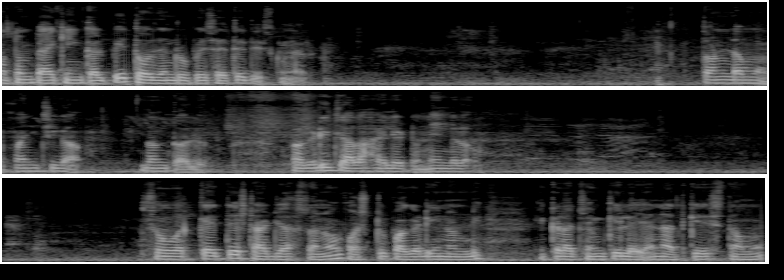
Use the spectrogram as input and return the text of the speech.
మొత్తం ప్యాకింగ్ కలిపి థౌజండ్ రూపీస్ అయితే తీసుకున్నారు. తొండము మంచిగా దంతాలు. పగడి చాలా హైలైట్ ఉంది ఇందులో. సో వర్క్ అయితే స్టార్ట్ చేస్తాను. ఫస్ట్ పగడి నుండి ఇక్కడ చెంకీలు అవన్నీ అతికిస్తాము.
